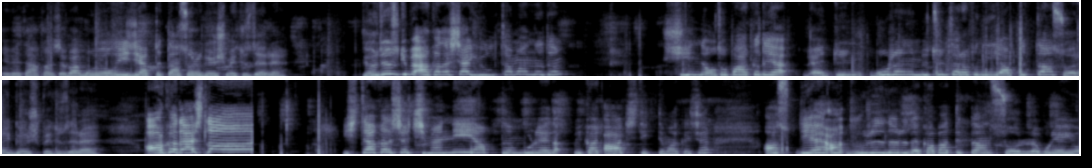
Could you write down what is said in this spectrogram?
Evet arkadaşlar ben bu yolu iyice yaptıktan sonra görüşmek üzere. Gördüğünüz gibi arkadaşlar yolu tamamladım. Şimdi otoparkı da ya, e, dün buranın bütün tarafını yaptıktan sonra görüşmek üzere. Arkadaşlar işte arkadaşlar çimenliği yaptım. Buraya da birkaç ağaç diktim arkadaşlar. Az diğer buraları da kapattıktan sonra buraya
